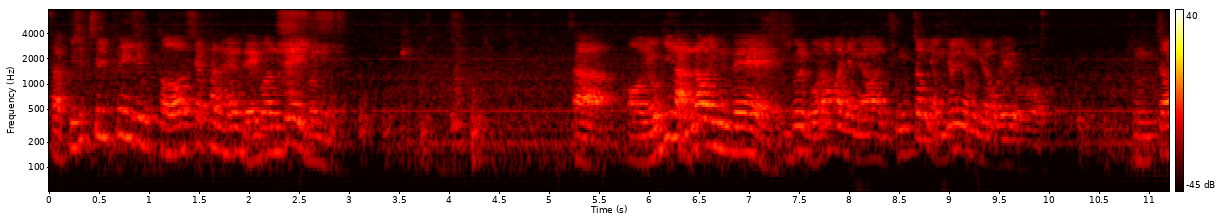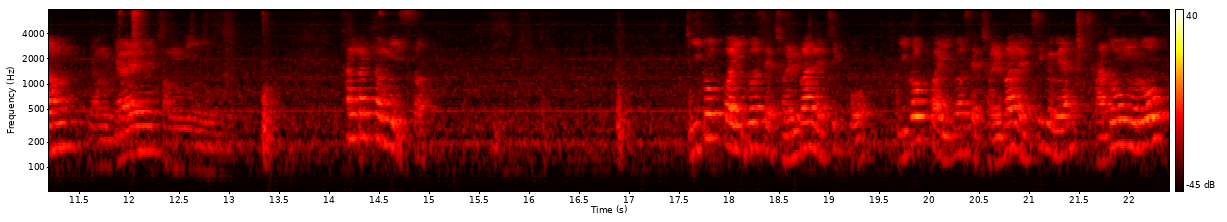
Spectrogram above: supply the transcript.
자, 97페이지부터 시작하는 네 번째 이론입니다. 자, 어, 여기는 안 나와 있는데 이걸 뭐라고 하냐면 중점 연결 정리라고 해요. 중점 연결 정리. 삼각형이 있어. 이것과 이것의 절반을 찍고 이것과 이것의 절반을 찍으면 자동으로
